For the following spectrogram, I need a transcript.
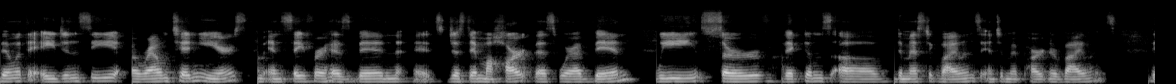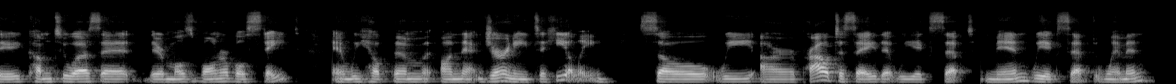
Been with the agency around 10 years, and Safer has been, it's just in my heart. That's where I've been. We serve victims of domestic violence, intimate partner violence. They come to us at their most vulnerable state and we help them on that journey to healing. So we are proud to say that we accept men, we accept women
